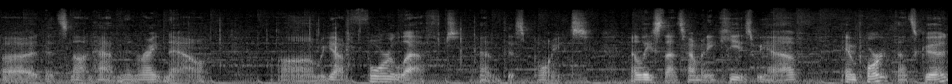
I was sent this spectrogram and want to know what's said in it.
but it's not happening right now. Um, we got four left at this point. At least that's how many keys we have. Import, that's good.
